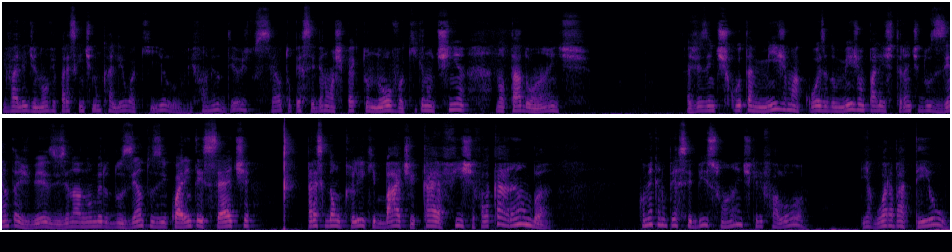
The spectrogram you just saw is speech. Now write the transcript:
e vai ler de novo e parece que a gente nunca leu aquilo. E fala: Meu Deus do céu, estou percebendo um aspecto novo aqui que eu não tinha notado antes. Às vezes a gente escuta a mesma coisa do mesmo palestrante 200 vezes e na número 247 parece que dá um clique, bate, cai a ficha fala: Caramba, como é que eu não percebi isso antes que ele falou? E agora bateu.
